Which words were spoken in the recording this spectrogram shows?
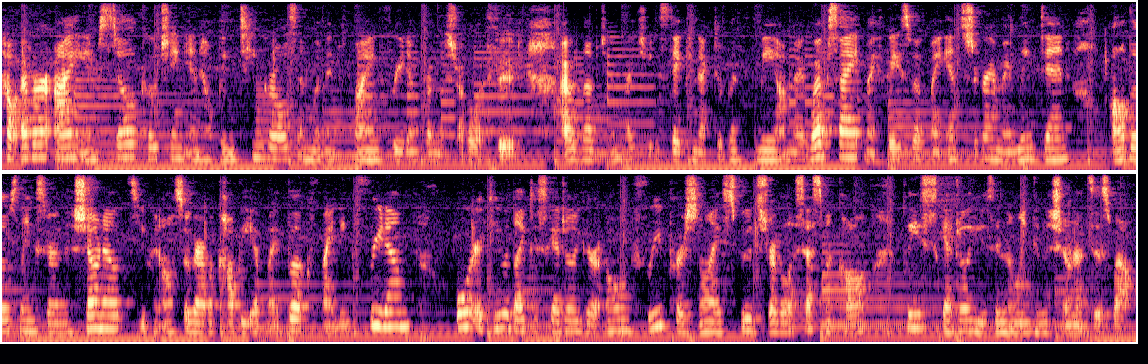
However, I am still coaching and helping teen girls and women find freedom from the struggle with food. I would love to invite you to stay connected with me on my website, my Facebook, my Instagram, my LinkedIn. All those links are in the show notes. You can also grab a copy of my book, Finding Freedom. Or if you would like to schedule your own free personalized food struggle assessment call, please schedule using the link in the show notes as well.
